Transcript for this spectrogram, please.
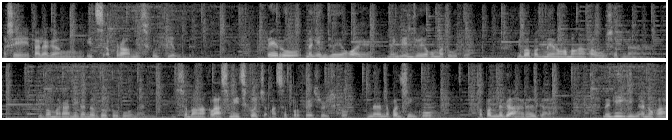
Kasi talagang it's a promise fulfilled. Pero nag-enjoy ako eh. Nag-enjoy ako matuto. Di ba pag meron ka mga kausap na Di ba marami kang natututunan sa mga classmates ko tsaka sa professors ko. Na napansin ko, kapag nag-aaral ka, nagiging ano ka,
